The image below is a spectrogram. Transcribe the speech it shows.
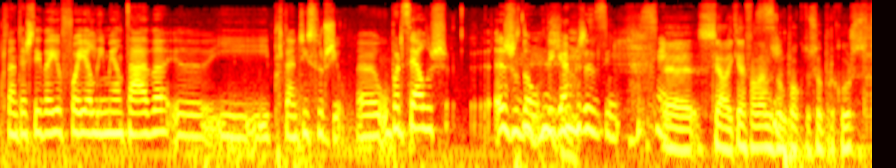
portanto, esta ideia foi alimentada uh, e, e, portanto, e surgiu. Uh, o Barcelos ajudou, digamos assim. Sim. Uh, Célia, quer falarmos Sim. um pouco do seu percurso?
